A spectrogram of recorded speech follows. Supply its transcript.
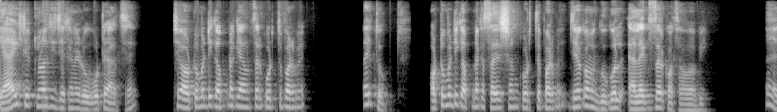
এআই টেকনোলজি যেখানে রোবটে আছে, সে অটোমেটিক আপনাকে অ্যান্সার করতে পারবে, তাই তো? অটোমেটিক আপনাকে সাজেশন করতে পারবে। যেরকম আমি গুগল অ্যালেক্সার কথা ভাবি। হ্যাঁ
